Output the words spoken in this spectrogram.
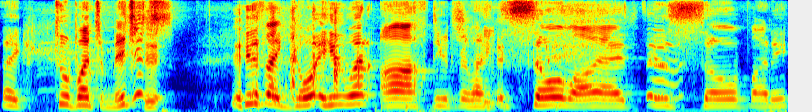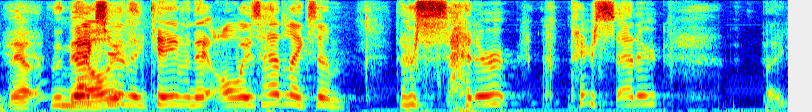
like to a bunch of midgets." He was like going. He went off, dude, for like so long. I, it was so funny. They- the they next year they came and they always had like some. Their setter, their setter, like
